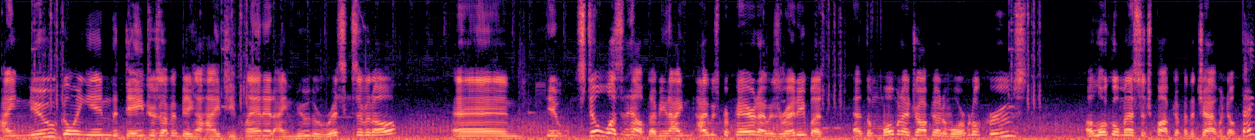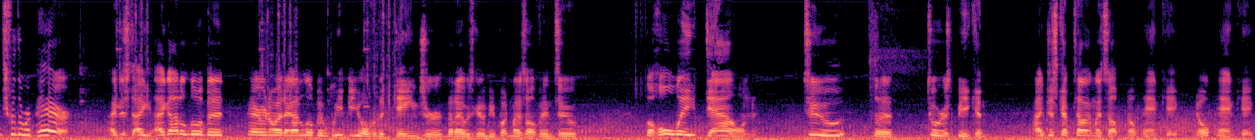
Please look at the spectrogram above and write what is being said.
I knew going in the dangers of it being a high G planet. I knew the risks of it all. And it still wasn't helped. I mean, I, I was prepared, I was ready, but at the moment I dropped out of orbital cruise, a local message popped up in the chat window. Thanks for the repair. I just I, I got a little bit paranoid. I got a little bit weepy over the danger that I was going to be putting myself into. The whole way down to the tourist beacon, I just kept telling myself, no pancake, no pancake,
